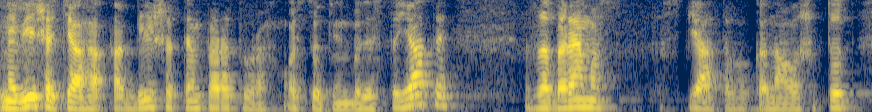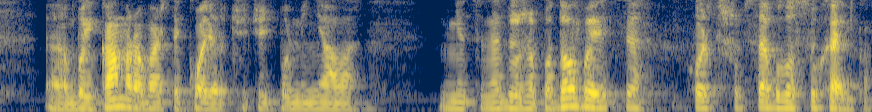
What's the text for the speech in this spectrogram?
Не більша тяга, а більша температура. Ось тут він буде стояти. Заберемо з п'ятого каналу, щоб тут е, бо і камера, бачите, колір чуть-чуть поміняла. Мені це не дуже подобається. Хочеться, щоб все було сухенько.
